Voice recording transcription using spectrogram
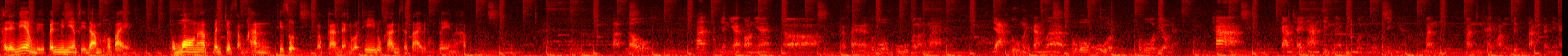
ไทเทเนียม หรือเป็นมิเนียมสีดำเข้าไป ผมมองนะครับเป็นจุดสำคัญที่สุดกับการแต่งรถที่ลูกค้ามีสไตล์เป็นของตัวเองนะครับครับแล้วถ้าอย่างเงี้ยตอนเนี้ยกระแสทโบคู่กำลังมาเนี่ยอยากรู้เหมือนกันว่าทโบคู่กับทโบเดี่ยวเนี่ยถ้าการใช้งานจริงเนี่ยวิ่งบนถนนจริงเนี่ยมัน มันให้ความรู้สึกต่างกันยังไง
